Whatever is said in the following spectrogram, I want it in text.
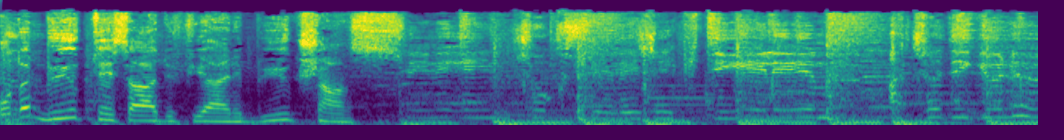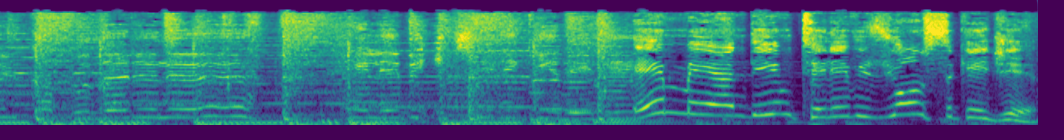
o da büyük tesadüf yani büyük şans. Seni en çok sevecek değilim Aç hadi gönül kapılarını En beğendiğim televizyon skeci.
